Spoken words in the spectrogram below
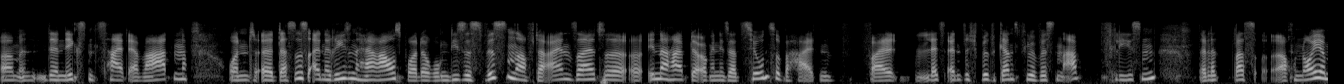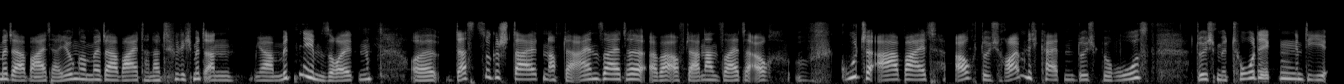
ähm, in der nächsten Zeit erwarten. Und äh, das ist eine Riesenherausforderung, dieses Wissen auf der einen Seite äh, innerhalb der Organisation zu behalten, weil letztendlich wird ganz viel Wissen abfließen, was auch neue Mitarbeiter, junge Mitarbeiter natürlich mit an, ja, mitnehmen sollten, äh, das zu gestalten auf der einen Seite, aber auf der anderen Seite auch gute Arbeit, auch durch Räumlichkeiten, durch Büros, durch Methodiken, die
